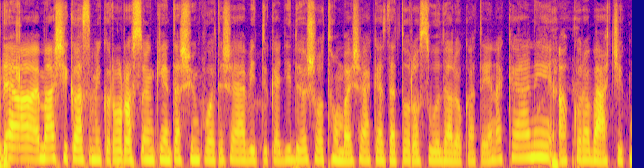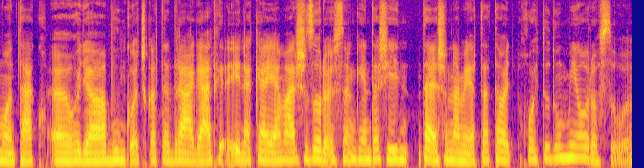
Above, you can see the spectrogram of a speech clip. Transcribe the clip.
De a másik az, amikor orosz önkéntesünk volt, és elvittük egy idős otthonba, és elkezdett oroszul dalokat énekelni, akkor a bácsik mondták, hogy a bunkocska te drágát énekelje már, és az orosz önként önkéntes így teljesen nem értette, hogy hogy tudunk mi oroszul.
